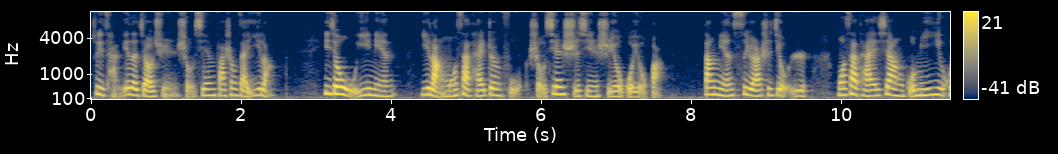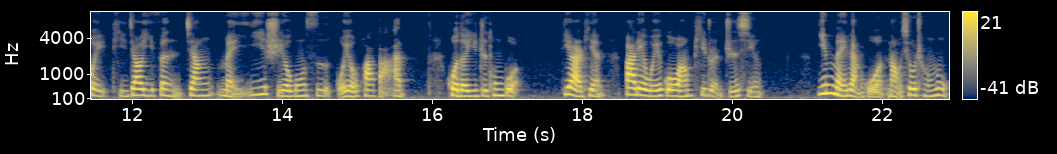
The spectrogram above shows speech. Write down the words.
最惨烈的教训首先发生在伊朗。1951年，伊朗摩萨台政府首先实行石油国有化。当年4月29日，摩萨台向国民议会提交一份将美伊石油公司国有化法案，获得一致通过。第二天。巴列维国王批准执行，英美两国恼羞成怒。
